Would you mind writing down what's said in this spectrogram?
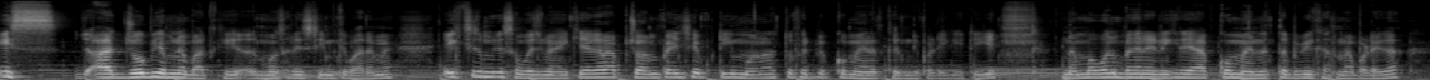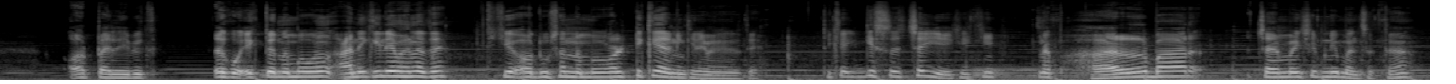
इस आज जो भी हमने बात की मसरीज टीम के बारे में, एक चीज़ मुझे समझ में आई कि अगर आप चैम्पियनशिप टीम हो तो फिर भी आपको मेहनत करनी पड़ेगी, ठीक है? नंबर वन बने रहने के लिए आपको मेहनत तभी भी करना पड़ेगा, और पहले भी, देखो, एक तो नंबर वन आने के लिए मेहनत है, ठीक है? और दूसरा नंबर वन टिके रहने के लिए मेहनत है, ठीक है? ये सच्चाई है, क्योंकि आप हर बार चैम्पियनशिप नहीं बन सकते हैं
